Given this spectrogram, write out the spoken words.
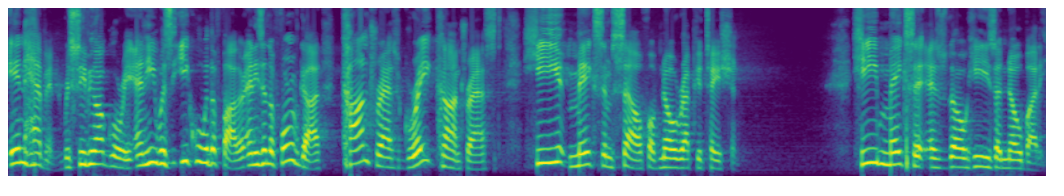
in heaven, receiving all glory, and he was equal with the Father, and he's in the form of God, contrast, great contrast, he makes himself of no reputation. He makes it as though he's a nobody.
